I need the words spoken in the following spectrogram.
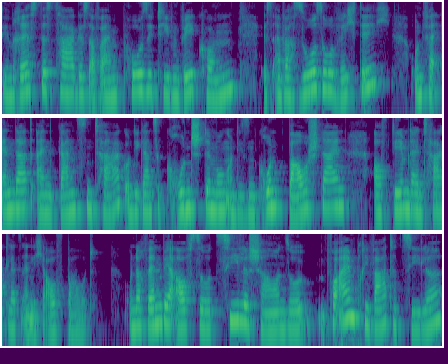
den Rest des Tages auf einem positiven Weg kommen, ist einfach so, so wichtig und verändert einen ganzen Tag und die ganze Grundstimmung und diesen Grundbaustein, auf dem dein Tag letztendlich aufbaut. Und auch wenn wir auf so Ziele schauen, so vor allem private Ziele,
